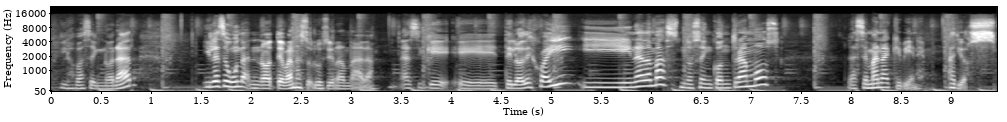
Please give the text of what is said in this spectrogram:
y los vas a ignorar. Y la segunda, no te van a solucionar nada. Así que eh, te lo dejo ahí y nada más, nos encontramos la semana que viene. Adiós.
